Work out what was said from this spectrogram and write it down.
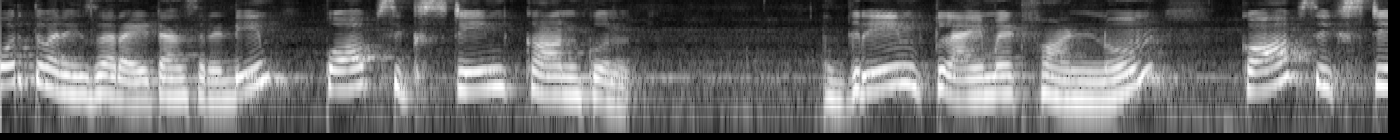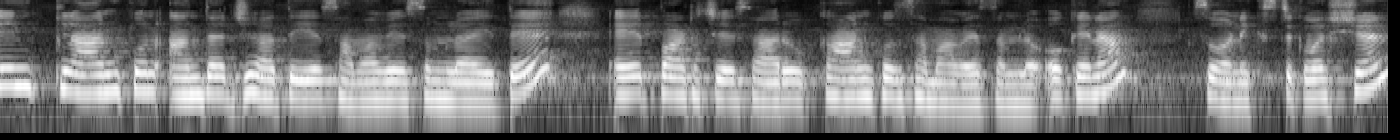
Fourth one is the right answer అండి. COP sixteen Cancun. Green climate ఫండ్ను కాప్ సిక్స్టీన్ క్లాన్కున్ అంతర్జాతీయ సమావేశంలో అయితే ఏర్పాటు చేశారు కాన్కున్ సమావేశంలో. ఓకేనా? So next question.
